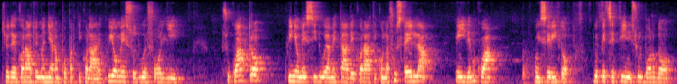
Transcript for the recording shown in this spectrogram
che ho decorato in maniera un po' particolare. Qui ho messo due fogli su quattro qui ne ho messi due a metà decorati con la fustella e idem qua ho inserito due pezzettini sul bordo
